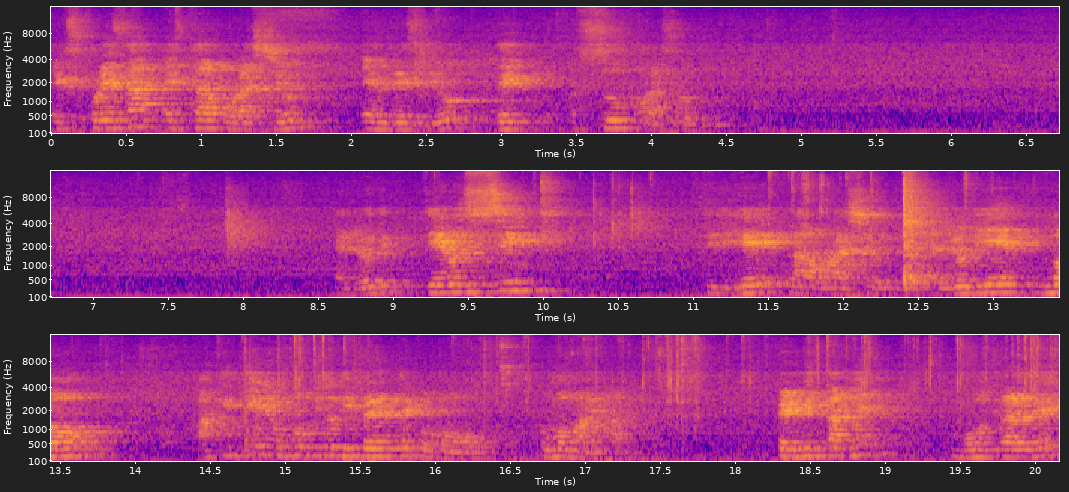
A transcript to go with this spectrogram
expresa esta oración el deseo de su corazón. Yo quiero sí, dirige la oración. Yo dije no, aquí tiene un poquito diferente como, como manejar. Permítanme mostrarle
